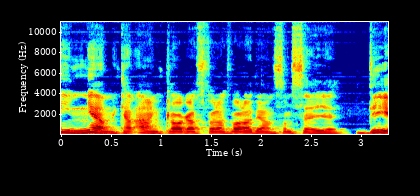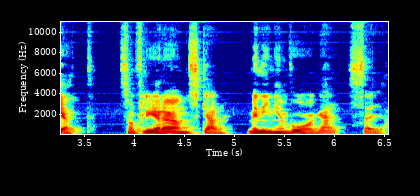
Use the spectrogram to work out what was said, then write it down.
Ingen kan anklagas för att vara den som säger det som flera önskar, men ingen vågar säga.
